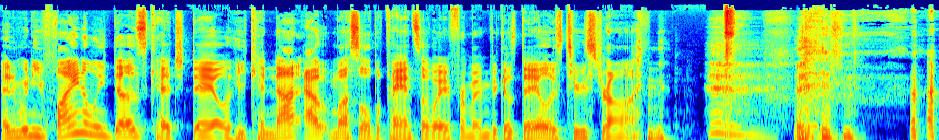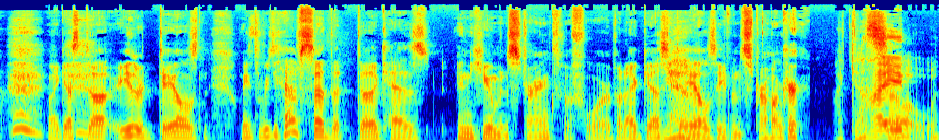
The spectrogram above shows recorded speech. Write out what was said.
And when he finally does catch Dale, he cannot outmuscle the pants away from him because Dale is too strong. I guess Doug, either Dale's. We, we have said that Doug has inhuman strength before, but I guess Yeah. Dale's even stronger. I guess I- so.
